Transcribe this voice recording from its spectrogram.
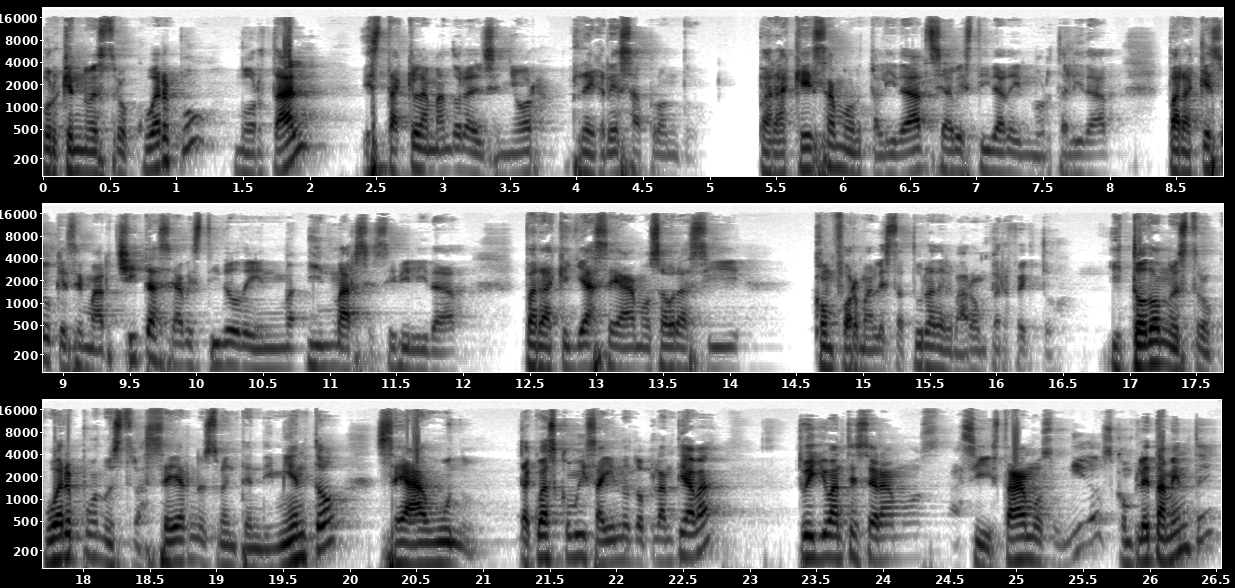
porque nuestro cuerpo mortal está clamándole al Señor, regresa pronto, para que esa mortalidad sea vestida de inmortalidad, para que eso que se marchita sea vestido de inmarcesibilidad, para que ya seamos ahora sí conforme a la estatura del varón perfecto. Y todo nuestro cuerpo, nuestro ser, nuestro entendimiento sea uno. ¿Te acuerdas cómo Isaí nos lo planteaba? Tú y yo antes éramos así, estábamos unidos completamente,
